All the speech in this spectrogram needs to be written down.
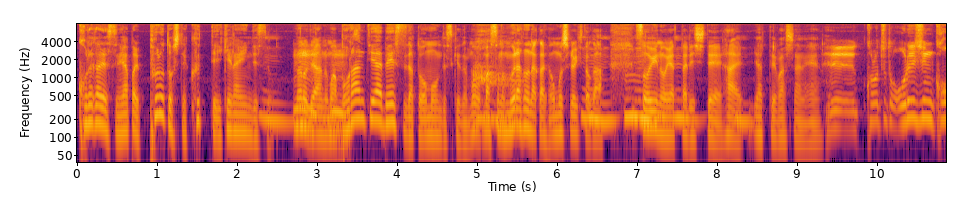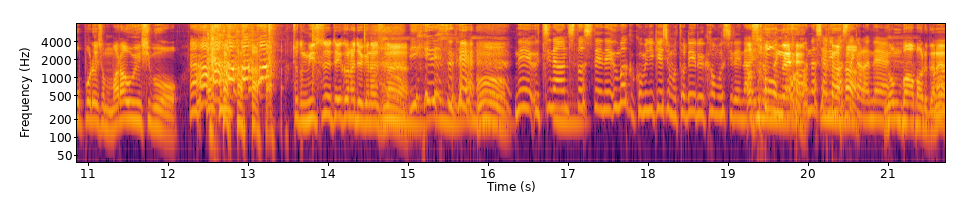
これがですねやっぱりプロとして食っていけないんですよ、うん。なのであの、まあ、うん。ボランティアベースだと思うんですけども、まあ、その村の中で面白い人がうんそういうのをやったりして、はい、うんやってましたね。へえこれはちょっとオリジンコーポレーションマラウイ支部を。ちょっと見据えていかないといけないですね。いいですね。うん。ね、うちのアンチとしてね、うまくコミュニケーションも取れるかもしれない。あそうね。お話ありましたからね。ノ。ンバーバルでね、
